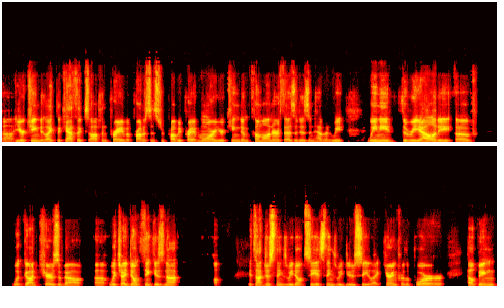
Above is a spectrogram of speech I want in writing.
uh, your kingdom, like the Catholics often pray, but Protestants should probably pray it more. Your kingdom come on earth as it is in heaven. We we need the reality of what God cares about, uh, which I don't think is not. It's not just things we don't see; it's things we do see, like caring for the poor or helping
